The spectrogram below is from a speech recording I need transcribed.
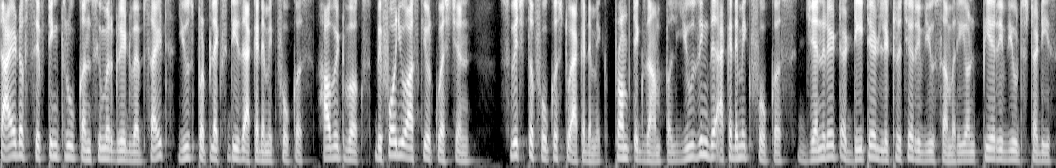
Tired of sifting through consumer grade websites? Use Perplexity's academic focus. How it works. Before you ask your question, switch the focus to academic. Prompt example Using the academic focus, generate a detailed literature review summary on peer reviewed studies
